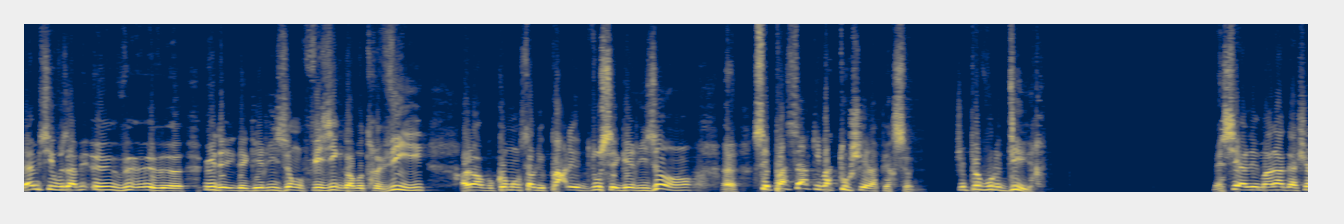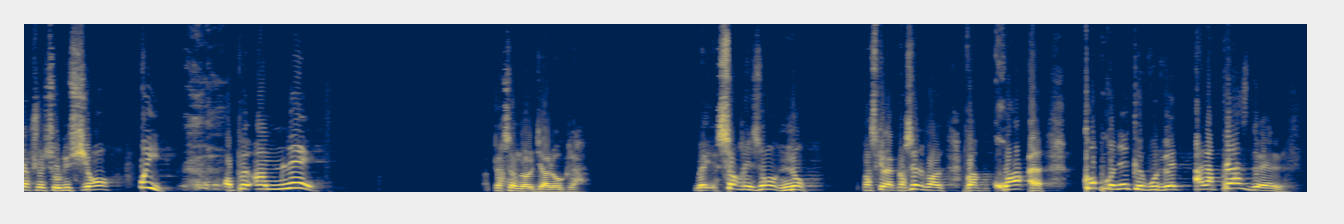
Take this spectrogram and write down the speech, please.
Même si vous avez eu, des, guérisons physiques dans votre vie, alors vous commencez à lui parler de toutes ces guérisons, hein, c'est pas ça qui va toucher la personne. Je peux vous le dire. Mais si elle est malade, elle cherche une solution, oui, on peut emmener la personne dans le dialogue là. Mais sans raison, non. Parce que la personne va, croire, euh, comprenez que vous devez être à la place d'elle. Elle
